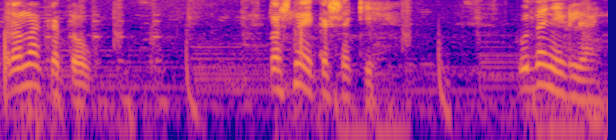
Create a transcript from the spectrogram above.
Страна котов. Сплошные кошаки. Куда ни глянь.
